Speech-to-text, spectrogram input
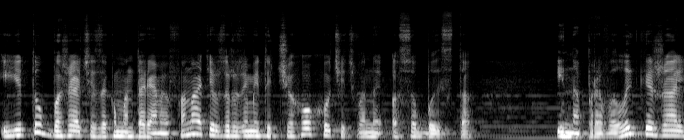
і YouTube, бажаючи за коментарями фанатів зрозуміти, чого хочуть вони особисто. І на превеликий жаль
